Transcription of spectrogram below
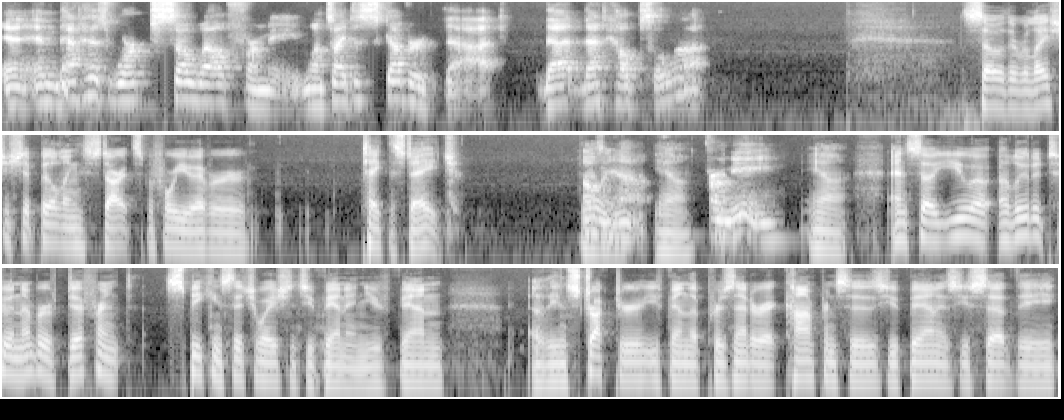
And, and that has worked so well for me. Once I discovered that, that, that helps a lot. So the relationship building starts before you ever take the stage. Oh yeah, it? yeah. For me, yeah. And so you uh, alluded to a number of different speaking situations you've been in. You've been uh, the instructor. You've been the presenter at conferences. You've been, as you said, the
